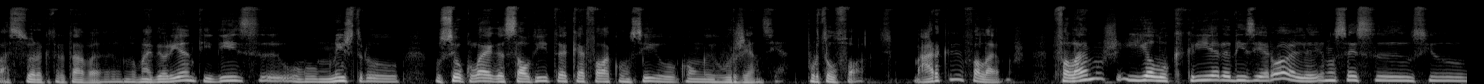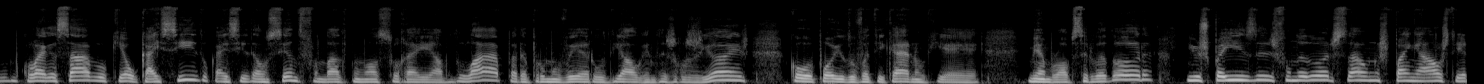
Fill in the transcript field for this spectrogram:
a assessora que tratava do Médio Oriente e disse o ministro, o seu colega saudita quer falar consigo com urgência, por telefone. Marque, falamos falamos e ele o que queria era dizer: Olha, eu não sei se, se o colega sabe o que é o CAICID. O CAICID é um centro fundado pelo nosso rei Abdullah para promover o diálogo entre as religiões, com o apoio do Vaticano, que é membro observador, e os países fundadores são Espanha, Áustria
